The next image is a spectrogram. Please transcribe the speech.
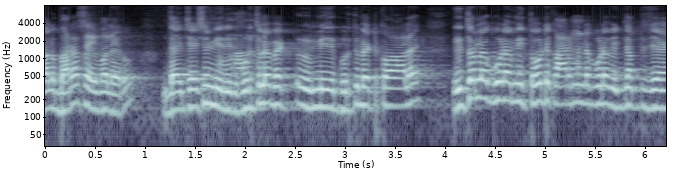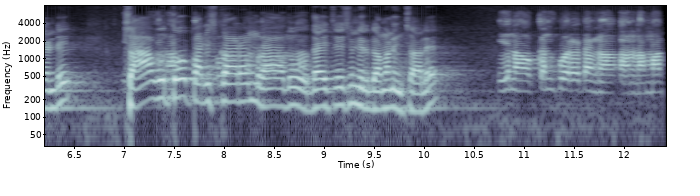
వాళ్ళు భరోసా ఇవ్వలేరు. దయచేసి మీరు ఇది గుర్తులో పెట్టు మీరు గుర్తుపెట్టుకోవాలి. ఇతరులకు కూడా మీ తోటి కార్మికులకు కూడా విజ్ఞప్తి చేయండి. చావుతో పరిష్కారం రాదు. దయచేసి మీరు గమనించాలి. ఇది నా ఒక్కని పోరాటం మా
